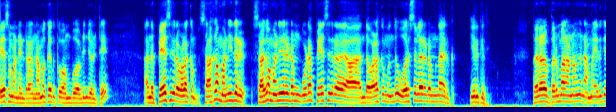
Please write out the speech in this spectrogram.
பேச மாட்டேன்றாங்க. நமக்கு அதுக்கு வம்பு அப்படின்னு சொல்லிட்டு அந்த பேசுகிற வழக்கம் சக மனிதர் சக மனிதரிடம் கூட பேசுகிற அந்த வழக்கம் வந்து ஒரு சிலரிடம் தான் இருக்கு இருக்குது. பெரு பெரும்பாலானவங்க நம்ம எதுக்கு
